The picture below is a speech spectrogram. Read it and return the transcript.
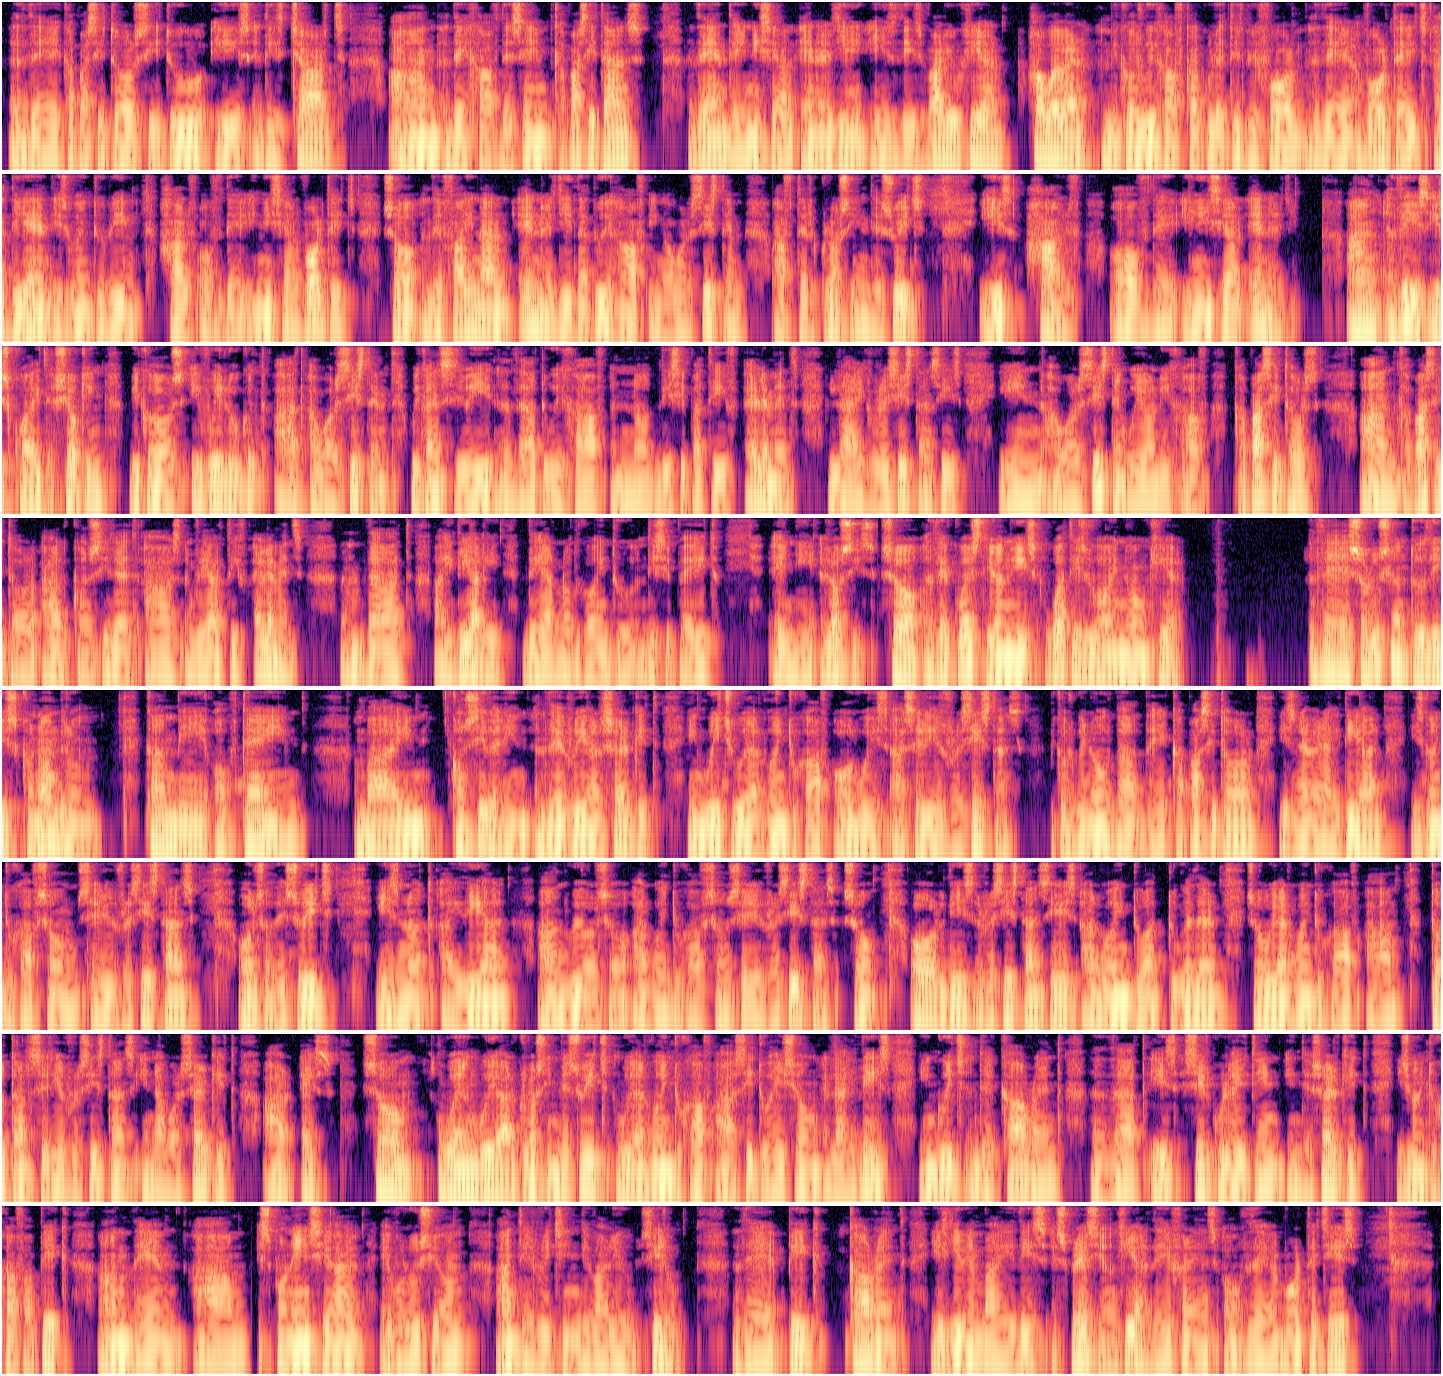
the capacitor C2 is discharged, and they have the same capacitance, then the initial energy is this value here. However, because we have calculated before, the voltage at the end is going to be half of the initial voltage. So the final energy that we have in our system after closing the switch is half of the initial energy. And this is quite shocking because if we look at our system, we can see that we have no dissipative elements like resistances. In our system, we only have capacitors and capacitors are considered as reactive elements that ideally they are not going to dissipate any losses. So the question is what is going on here? The solution to this conundrum can be obtained by considering the real circuit in which we are going to have always a series resistance because we know that the capacitor is never ideal, it's going to have some series resistance. Also the switch is not ideal and we also are going to have some series resistance. So all these resistances are going to add together. So we are going to have a total series resistance in our circuit, Rs. So when we are closing the switch, we are going to have a situation like this, in which the current that is circulating in the circuit is going to have a peak and then um, exponential evolution until reaching the value zero. The peak current is given by this expression here, the difference of the voltages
